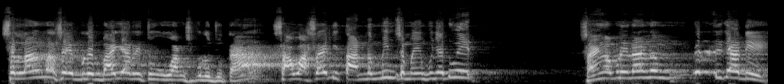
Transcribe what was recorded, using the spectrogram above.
Selama saya belum bayar itu uang 10 juta, sawah saya ditanemin sama yang punya duit. Saya nggak boleh nanam, kan jadi.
